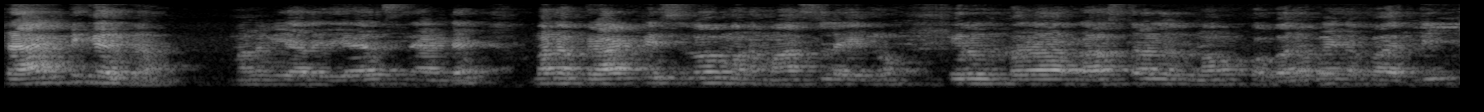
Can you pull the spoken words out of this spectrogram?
ప్రాక్టికల్గా మనం ఇలా చేయాల్సింది అంటే మన ప్రాక్టీస్లో మన మాస్టర్ అయిన. ఈరోజు మన రాష్ట్రాల్లో ఉన్నాం. ఒక బలమైన పార్టీ.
